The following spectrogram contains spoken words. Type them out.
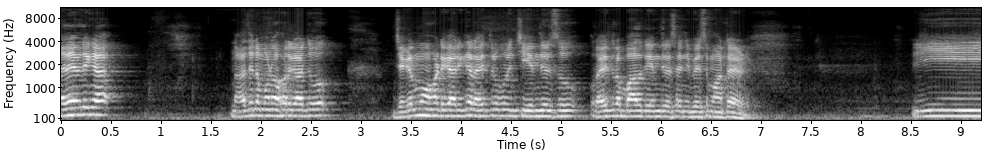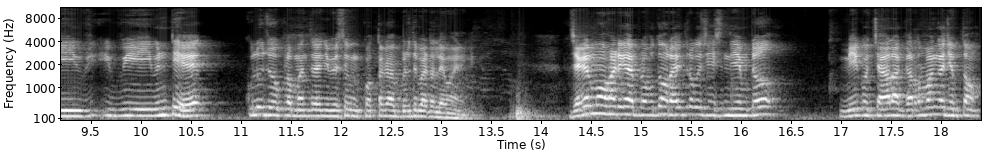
అదేవిధంగా నాదిన మనోహర్ గారు జగన్మోహన్ రెడ్డి గారికి రైతుల గురించి ఏం తెలుసు? రైతుల బాధలు ఏం తెలుసు అని చెప్పేసి మాట్లాడాడు. ఈ ఇవి వింటే కులు జోకుల మంత్రి అని చెప్పేసి కొత్తగా బిరుదు పెట్టలేము ఆయనకి. జగన్మోహన్ రెడ్డి గారి ప్రభుత్వం రైతులకు చేసింది ఏమిటో మీకు చాలా గర్వంగా చెప్తాం.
